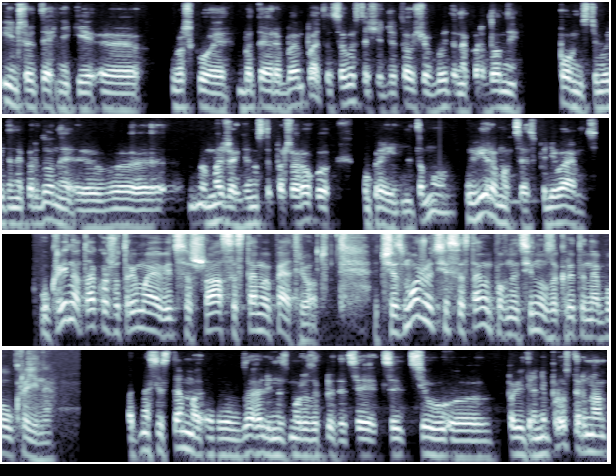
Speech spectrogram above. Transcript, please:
іншої техніки важкої БТР БМП, то це вистачить для того, щоб вийти на кордони повністю вийти на кордони в ну, межах 91 року України. Тому віримо в це, сподіваємося. Україна також отримає від США системи Петріот. Чи зможуть ці системи повноцінно закрити небо України? Одна система е, взагалі не зможе закрити цей, цей, цю е, повітряний простір нам.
